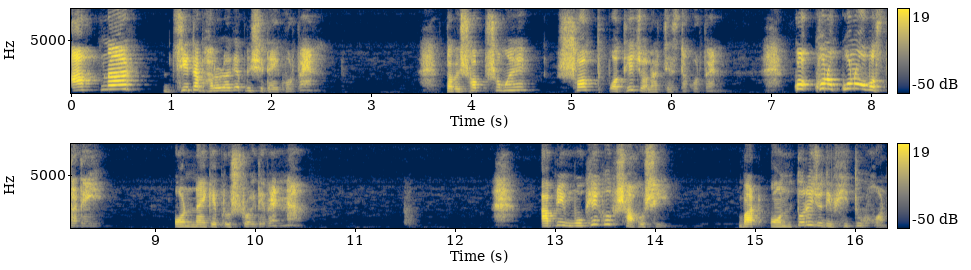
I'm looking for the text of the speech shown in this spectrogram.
আপনার যেটা ভালো লাগে আপনি সেটাই করবেন। তবে সব সময় সৎ পথে চলার চেষ্টা করবেন। কখনো কোনো অবস্থাতেই অন্যায়কে প্রশ্রয় দেবেন না। আপনি মুখে খুব সাহসী বাট অন্তরে যদি ভীতু হন,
